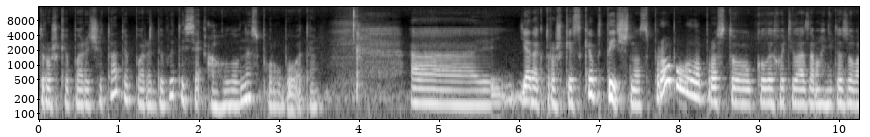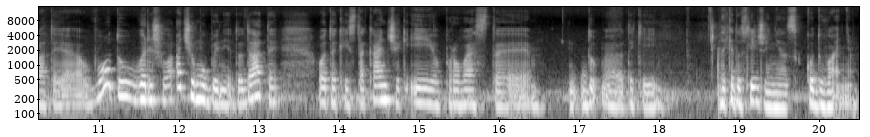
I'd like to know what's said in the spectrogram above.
трошки перечитати, передивитися, а головне спробувати. Е, Я так трошки скептично спробувала, просто коли хотіла замагнітизувати воду, вирішила, а чому би не додати отакий стаканчик і провести е, такий, таке дослідження з кодуванням.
